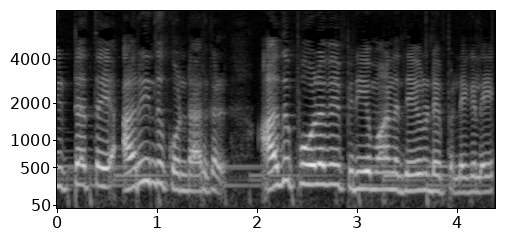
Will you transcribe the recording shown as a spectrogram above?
திட்டத்தை அறிந்து கொண்டார்கள். அது போலவே பிரியமான தேவனுடைய பிள்ளைகளே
